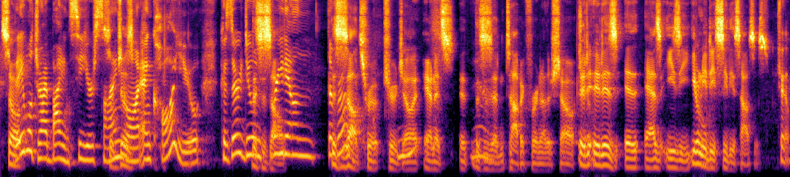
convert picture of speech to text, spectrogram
So they will drive by and see your sign just- going and call you because they're doing three all- down the this road. is all true, true, Joe. And it's, it, this is a topic for another show. It, it is as easy. You don't need to see these houses. True.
